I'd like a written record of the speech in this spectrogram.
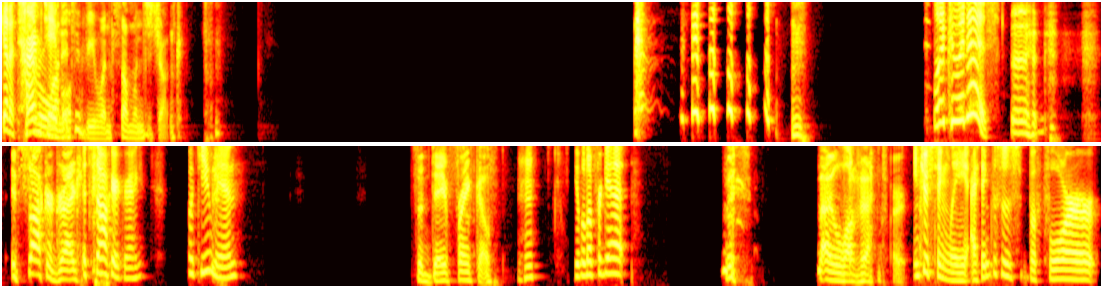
He's got a Never want timetable. it to be when someone's drunk. Look who it is. it's soccer, Greg. It's soccer, Greg. Fuck you, man. It's a Dave Franco. Mm-hmm. People don't forget. I love that part. Interestingly, I think this is before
